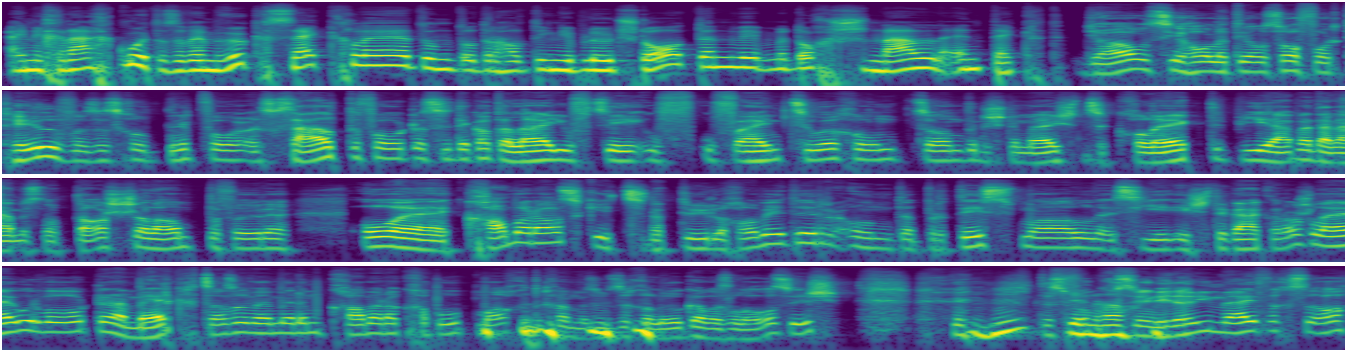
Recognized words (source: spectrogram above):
eigentlich recht gut. Also wenn man wirklich säckelt und, oder halt irgendwie blöd steht, dann wird man doch schnell entdeckt. Ja, und sie holen dir auch sofort Hilfe. Also es kommt nicht vor, selten vor, dass sie dann gerade allein auf, sie, auf, auf einem zukommt, sondern ist dann meistens ein Kollege dabei. Eben, dann nehmen sie noch Taschenlampen für. Auch äh, Kameras gibt es natürlich auch wieder. Und aber diesmal sie, ist der Gegner auch schlauer geworden. Er merkt es also, wenn man eine Kamera kaputt macht, dann kann man raus schauen, was los ist. das genau. funktioniert nicht mehr einfach so.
